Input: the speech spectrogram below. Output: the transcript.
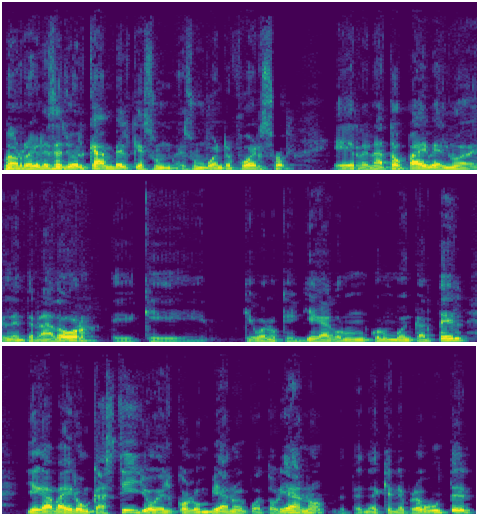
bueno, regresa Joel Campbell, que es un, es un buen refuerzo. Eh, Renato Paiva, el, entrenador, eh, que, que, bueno, que llega con un, con un, buen cartel. Llega Byron Castillo, el colombiano ecuatoriano, depende a quién le pregunten.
